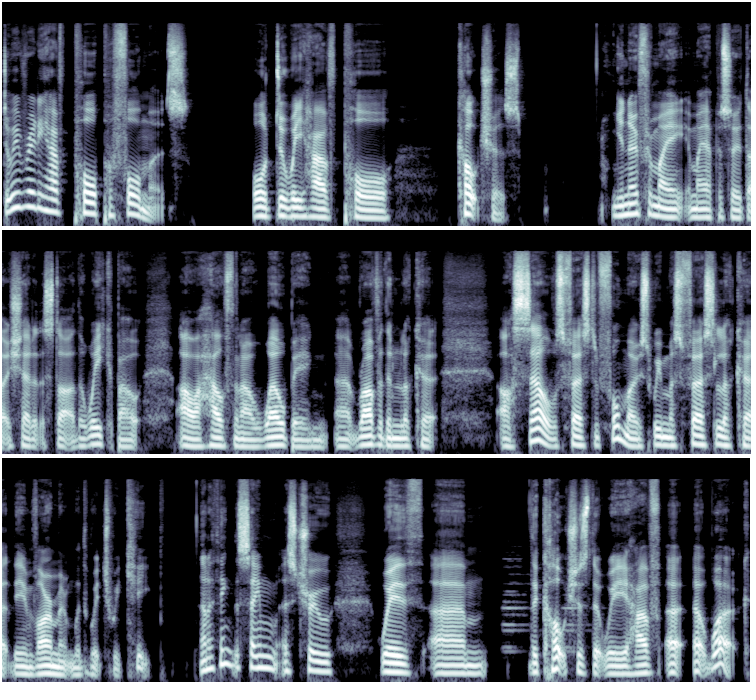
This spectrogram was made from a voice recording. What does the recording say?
do we really have poor performers or do we have poor cultures? You know, from my my episode that I shared at the start of the week about our health and our well being, uh, rather than look at ourselves first and foremost, we must first look at the environment with which we keep. And I think the same is true with um, the cultures that we have at, at work.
